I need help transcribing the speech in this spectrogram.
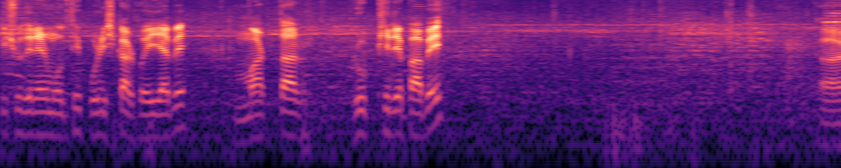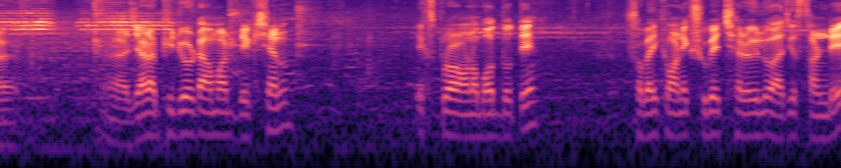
কিছুদিনের মধ্যেই পরিষ্কার হয়ে যাবে। মাঠ তার রূপ ফিরে পাবে। আর যারা ভিডিওটা আমার দেখছেন এক্সপ্লোর অনবদ্যতে, সবাইকে অনেক শুভেচ্ছা রইল আজকে সানডে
